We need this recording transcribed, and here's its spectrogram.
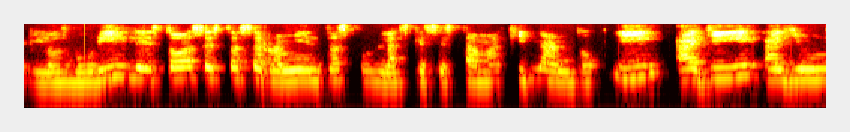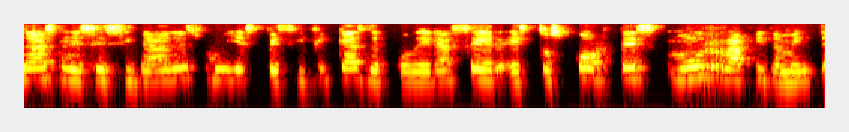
los buriles, todas estas herramientas con las que se está maquinando. Y allí hay unas necesidades muy específicas de poder hacer estos cortes muy rápidamente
